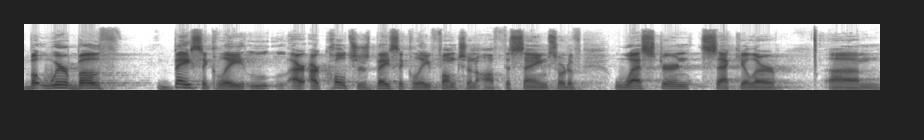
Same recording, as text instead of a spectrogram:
but we're both basically, our, our cultures basically function off the same sort of Western secular um,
